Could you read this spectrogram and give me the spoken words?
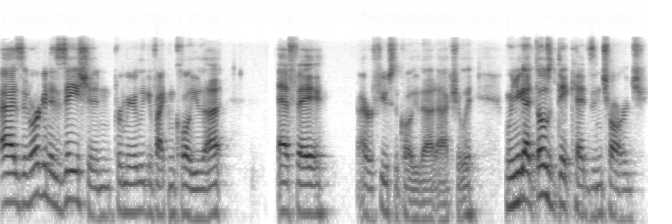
as an organization, Premier League, if I can call you that, FA, I refuse to call you that actually. When you got those dickheads in charge,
